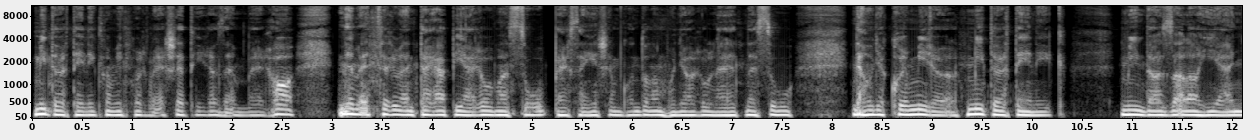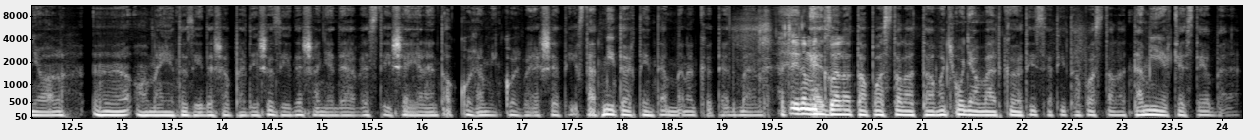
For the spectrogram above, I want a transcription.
Mi történik, amikor verset ír az ember? Ha nem egyszerűen terápiáról van szó, persze én sem gondolom, hogy arról lehetne szó, de hogy akkor miről? Mi történik mindazzal a hiányjal, amelyet az édesapád és az édesanyád elvesztése jelent akkor, amikor verset írsz. Tehát mi történt ebben a kötetben? Hát én amikor... Ezzel a tapasztalattal, vagy hogyan vált költészeti tapasztalattal? Mi érkeztél bele?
